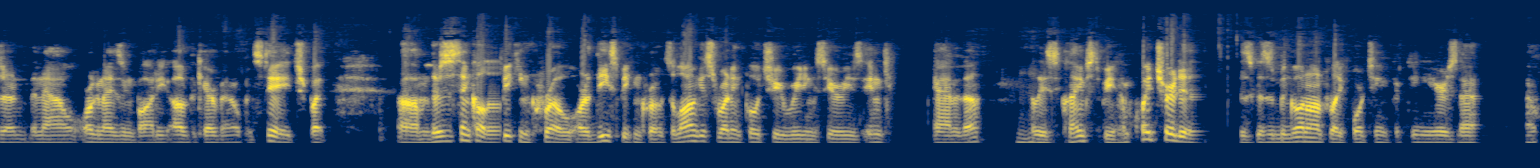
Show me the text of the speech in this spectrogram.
of the now organizing body of the Caravan Open Stage. But um, there's this thing called the Speaking Crow, or the Speaking Crow. It's the longest running poetry reading series in Canada. Mhm. At least it claims to be. And I'm quite sure it is, because it's been going on for like 14, 15 years now, now,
